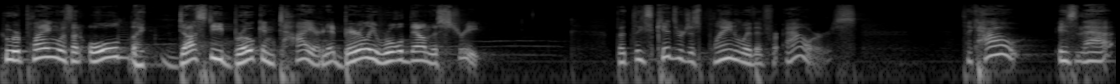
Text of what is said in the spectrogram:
who were playing with an old, like dusty, broken tire, and it barely rolled down the street. But these kids were just playing with it for hours. It's like, how is that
